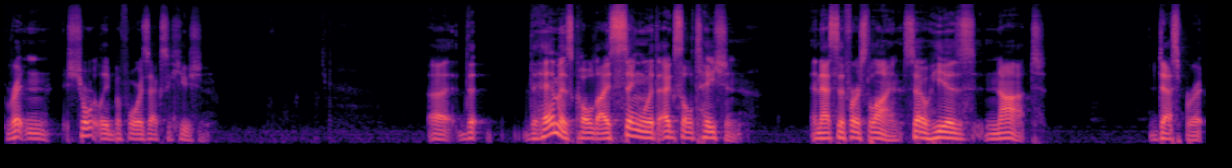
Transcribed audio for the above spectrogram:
written shortly before his execution. Uh, the the hymn is called "I Sing with Exultation," and that's the first line. So he is not desperate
